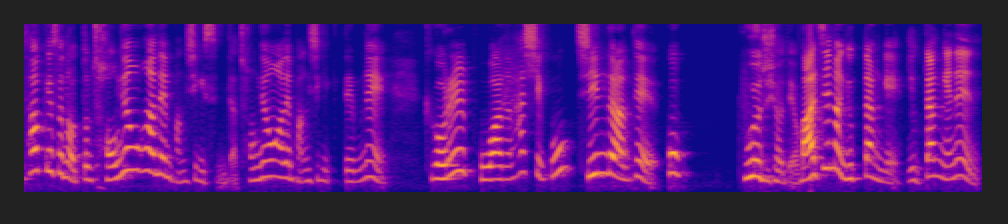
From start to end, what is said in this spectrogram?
사업 계획서는 어떤 정형화된 방식이 있습니다. 정형화된 방식이기 때문에 그거를 보완을 하시고 지인들한테 꼭 보여주셔야 돼요. 마지막 6단계. 6단계는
